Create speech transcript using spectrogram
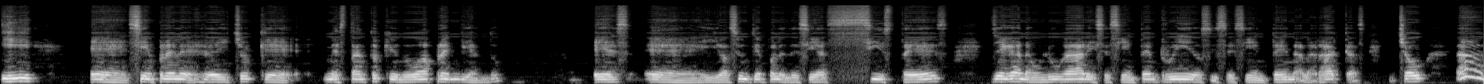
Y eh, siempre les he dicho que me es tanto que uno va aprendiendo, es, eh, y yo hace un tiempo les decía, si ustedes llegan a un lugar y se sienten ruidos y se sienten alaracas show, ah,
